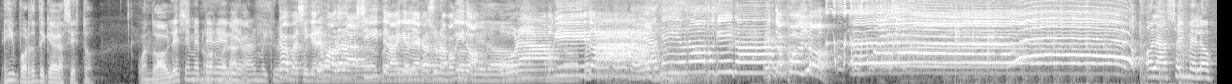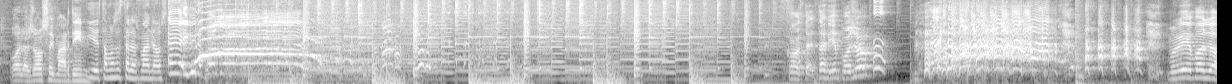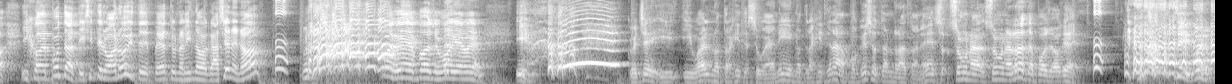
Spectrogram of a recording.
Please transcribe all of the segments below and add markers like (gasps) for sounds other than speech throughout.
es importante que hagas esto. Cuando hables, Que me normal pegue bien al micrófono. Claro, pero si queremos hablar así, te hay que alejarse una poquito. ¡Una poquito! Así, uno poquito. ¡Esto es pollo! Hola, soy Melo Hola, yo soy Martín. y estamos hasta las manos. ¡Ey, vino pollo! ¿Cómo estás? ¿Estás bien, pollo? (laughs) Muy bien, pollo. Hijo de puta, te hiciste el banudo y te pegaste unas lindas vacaciones, ¿no? (laughs) muy bien, pollo, muy bien, muy bien. Y... (laughs) Escuché, igual no trajiste souvenir, no trajiste nada, porque eso tan ratón, ¿eh? So- ¿Son una, son una rata, pollo, o qué? Sí, bueno,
